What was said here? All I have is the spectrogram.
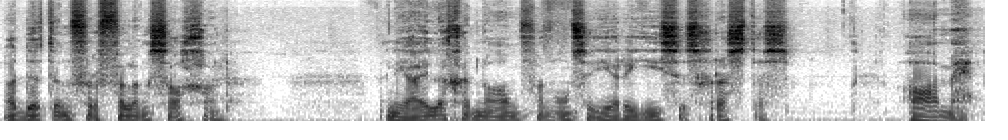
dat dit in vervulling sal gaan. In die heilige naam van onze Heere Jesus Christus. Amen.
